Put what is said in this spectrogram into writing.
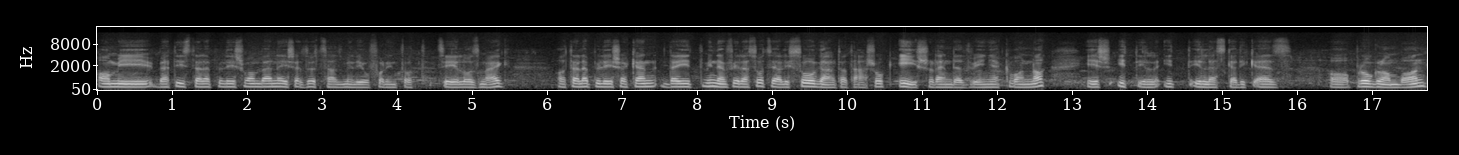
amiben tíz település van benne, és ez 500 millió forintot céloz meg a településeken, de itt mindenféle szociális szolgáltatások és rendezvények vannak, és itt, ill, itt illeszkedik ez a programban.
